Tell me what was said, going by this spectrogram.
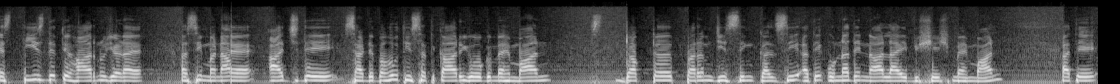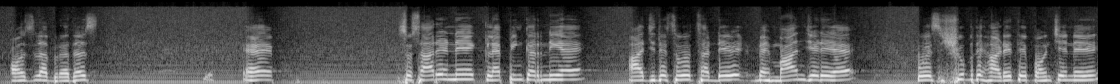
ਇਸ ਤੀਜ ਦੇ ਤਿਉਹਾਰ ਨੂੰ ਜਿਹੜਾ ਹੈ, ਅਸੀਂ ਮਨਾਇਆ ਅੱਜ ਦੇ ਸਾਡੇ ਬਹੁਤ ਹੀ ਸਤਿਕਾਰਯੋਗ ਮਹਿਮਾਨ ਡਾਕਟਰ ਪਰਮਜੀਤ ਸਿੰਘ ਕਲਸੀ ਅਤੇ ਉਹਨਾਂ ਦੇ ਨਾਲ ਆਏ ਵਿਸ਼ੇਸ਼ ਮਹਿਮਾਨ ਅਤੇ ਔਜ਼ਲਾ ਬ੍ਰਦਰਸ ਸੋ ਸਾਰਿਆਂ ਨੇ ਕਲੈਪਿੰਗ ਕਰਨੀ ਹੈ। ਅੱਜ ਦੇ ਸੋ ਸਾਡੇ ਮਹਿਮਾਨ ਜਿਹੜੇ ਹੈ, ਉਹ ਇਸ ਸ਼ੁਭ ਦਿਹਾੜੇ ਤੇ ਪਹੁੰਚੇ ਨੇ।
